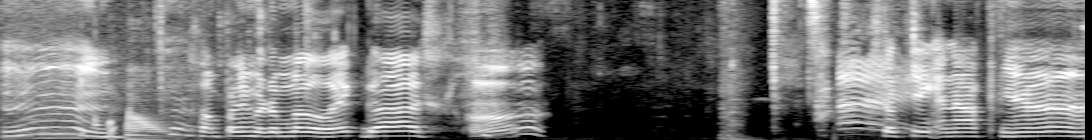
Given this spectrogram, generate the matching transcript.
Hmm, sampai meremelek guys. Saking enaknya.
